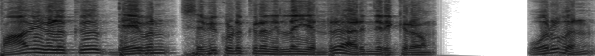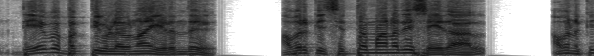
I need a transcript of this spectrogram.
பாவிகளுக்கு தேவன் செவி கொடுக்கிறதில்லை என்று அறிந்திருக்கிறோம். ஒருவன் தேவ பக்தி உள்ளவனாய் இருந்து அவருக்கு சித்தமானதை செய்தால் அவனுக்கு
